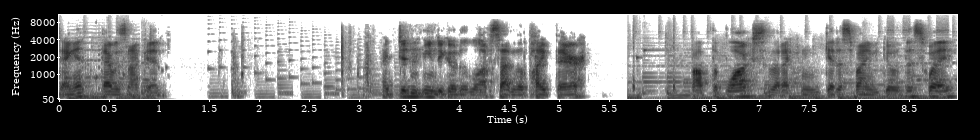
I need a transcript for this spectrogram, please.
Dang it, that was not good. I didn't mean to go to the left side of the pipe there. Pop the block so that I can get a spine to go this way.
